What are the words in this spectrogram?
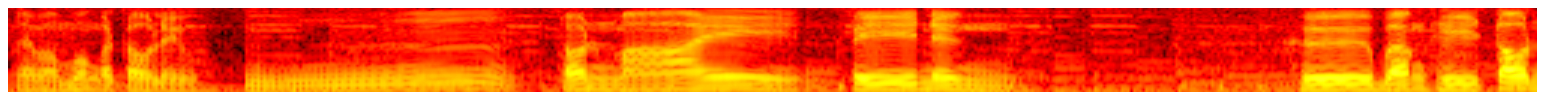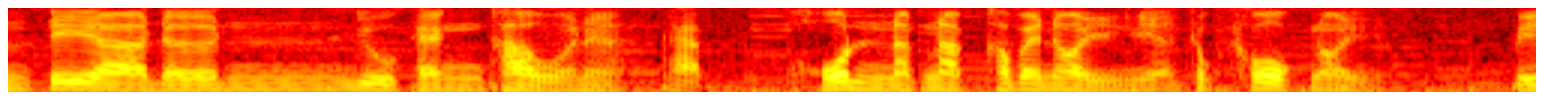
แล้วมะม่วงก็โตเร็ว อืมต้นไม้ปีหนึ่ง คือบางทีต้นเตี้ยเดินอยู่แข้งเข่าอะนะครับพ่นหนักๆเข้าไปหน่อยอย่างเงี้ยโชกๆหน่อย ปี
